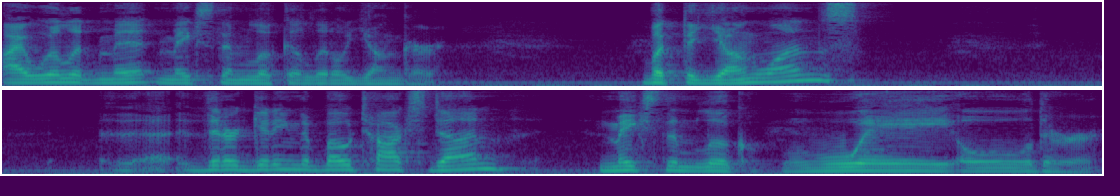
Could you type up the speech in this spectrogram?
i will admit makes them look a little younger but the young ones that are getting the botox done makes them look way older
